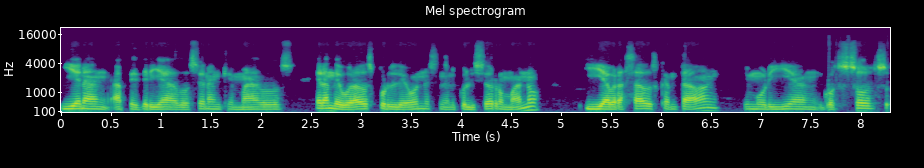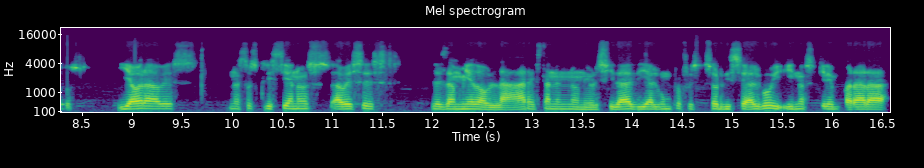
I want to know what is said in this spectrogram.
y eran apedreados, eran quemados, eran devorados por leones en el Coliseo romano y abrazados cantaban y morían gozosos. Y ahora ves, nuestros cristianos a veces les da miedo hablar, están en la universidad y algún profesor dice algo y, no se quieren parar a,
